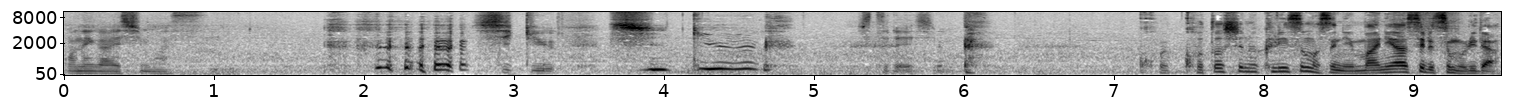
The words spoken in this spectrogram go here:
せん、お願いします。子宮。子宮。失礼します。これ今年のクリスマスに間に合わせるつもりだ。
